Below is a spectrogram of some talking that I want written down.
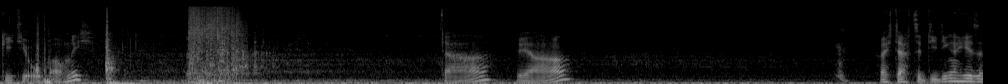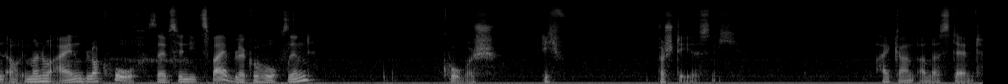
Geht hier oben auch nicht. Da, ja. Weil ich dachte, die Dinger hier sind auch immer nur einen Block hoch. Selbst wenn die zwei Blöcke hoch sind. Komisch. Ich verstehe es nicht. I can't understand.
